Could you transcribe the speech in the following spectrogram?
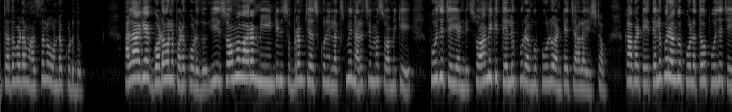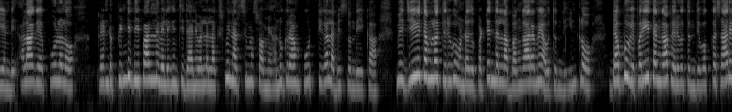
చదవడం అస్సలు ఉండకూడదు. అలాగే గొడవలు పడకూడదు. ఈ సోమవారం మీ ఇంటిని శుభ్రం చేసుకుని లక్ష్మీ నరసింహస్వామికి పూజ చేయండి. స్వామికి తెలుపు రంగు పూలు అంటే చాలా ఇష్టం. కాబట్టి తెలుపు రంగు పూలతో పూజ చేయండి. అలాగే పూలలో రెండు పిండి దీపాలను వెలిగించి దానివల్ల లక్ష్మీ నరసింహస్వామి అనుగ్రహం పూర్తిగా లభిస్తుంది. ఇక మీ జీవితంలో తిరుగు ఉండదు. పట్టిందల్లా బంగారమే అవుతుంది. ఇంట్లో డబ్బు విపరీతంగా పెరుగుతుంది. ఒక్కసారి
